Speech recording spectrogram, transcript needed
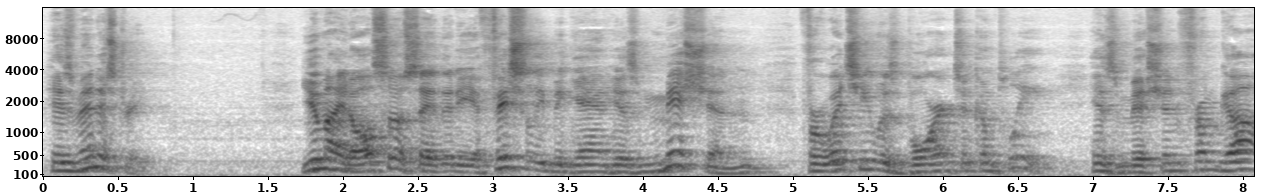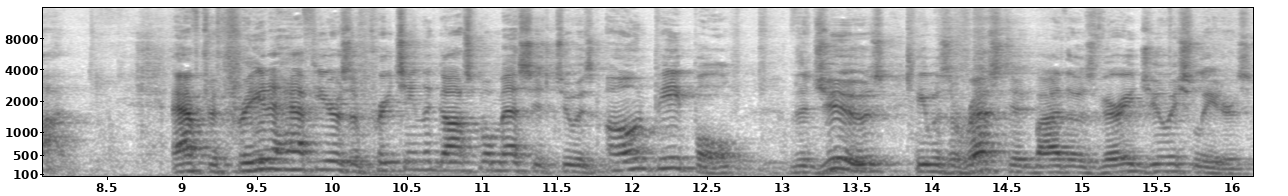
his ministry. You might also say that he officially began his mission for which he was born to complete, his mission from God. After three and a half years of preaching the gospel message to his own people, the Jews, he was arrested by those very Jewish leaders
